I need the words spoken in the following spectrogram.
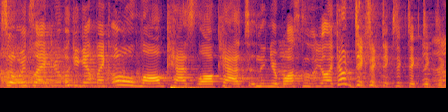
so it's like you're looking at like, oh lolcats, lolcats, and then your boss comes and you're like, oh dick, dick, dick, dick, dick, dick, dick.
